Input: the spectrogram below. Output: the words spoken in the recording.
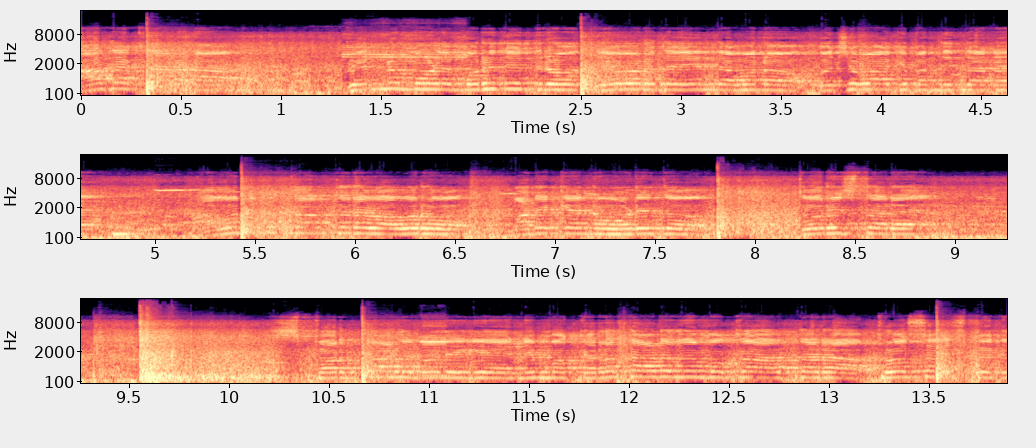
ಆದ ಕಾರಣ ಬೆನ್ನು ಮೂಳೆ ಮುರಿದಿದ್ರು. ದೇವರ ದಯಿಂದ ಅವನು ಬಚವಾಗಿ ಬಂದಿದ್ದಾನೆ. ಅವನ ಮುಖಾಂತರ ಅವರು ಮಡಕೆಯನ್ನು ಹೊಡೆದು ತೋರಿಸ್ತಾರೆ. ಸ್ಪರ್ಧಾಳುಗಳಿಗೆ ನಿಮ್ಮ ಕರತಾಡದ ಮುಖಾಂತರ ಪ್ರೋತ್ಸಾಹಿಸಬೇಕು.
